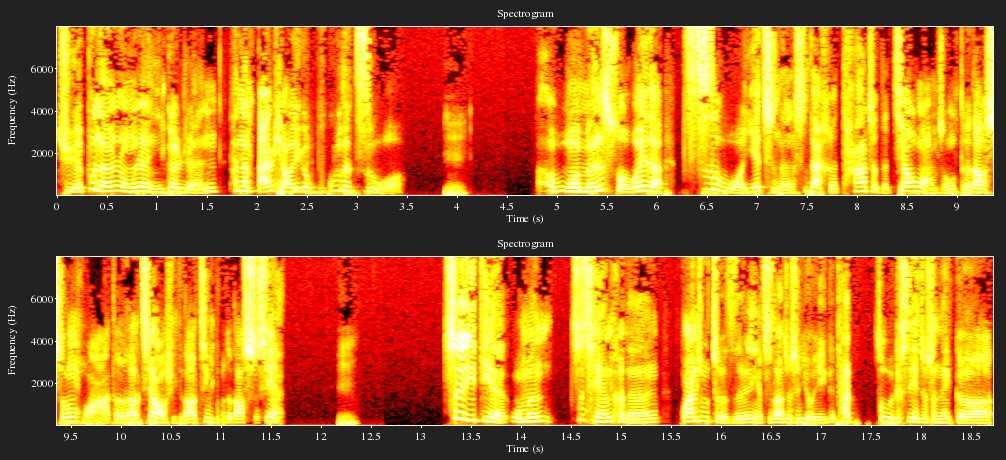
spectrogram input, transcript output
绝不能容忍一个人他能白嫖一个无辜的自我。嗯呃，我们所谓的自我，也只能是在和他者的交往中得到升华、得到教训、得到进步、得到实现。嗯，这一点我们之前可能关注者子的人也知道，就是有一个他作为一个世界，就是那个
